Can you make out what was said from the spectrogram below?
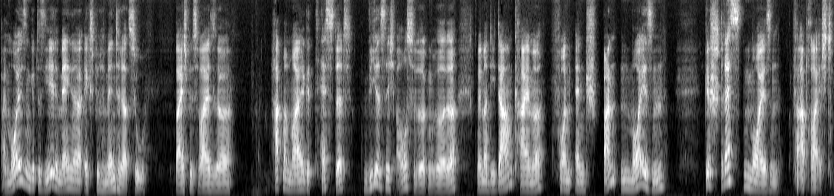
Bei Mäusen gibt es jede Menge Experimente dazu. Beispielsweise hat man mal getestet, wie es sich auswirken würde, wenn man die Darmkeime von entspannten Mäusen gestressten Mäusen verabreicht.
